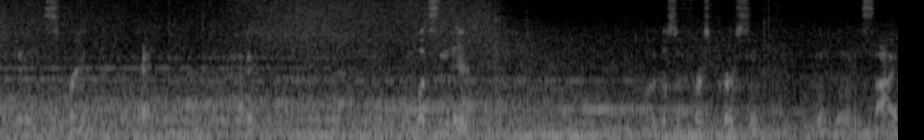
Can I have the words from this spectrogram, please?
Okay, sprint. Okay. What's in here? Oh, it goes to first person when you go inside.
